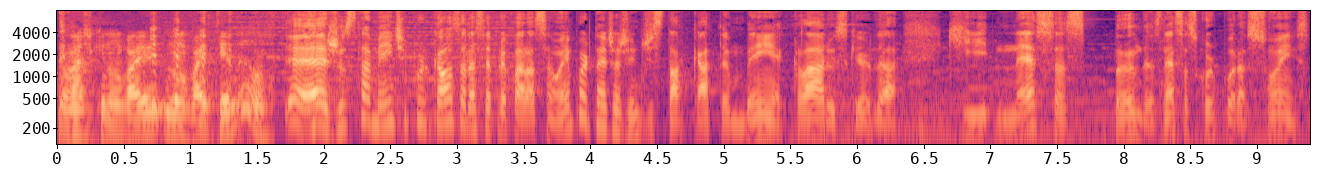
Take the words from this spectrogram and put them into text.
eu acho que não vai, não vai ter, não. É, justamente por causa dessa preparação. É importante a gente destacar também, é claro, esquerda, que nessas bandas, nessas corporações,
